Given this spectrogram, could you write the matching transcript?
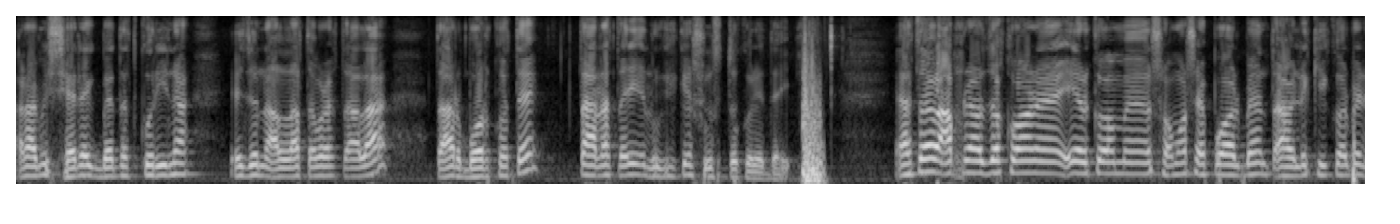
আর আমি সেরেক বেদাত করি না এই জন্য আল্লাহ তাবার তালা তার বরকতে তাড়াতাড়ি রুগীকে সুস্থ করে দেয়। এত আপনারা যখন এরকম সমস্যায় পড়বেন, তাহলে কি করবেন?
